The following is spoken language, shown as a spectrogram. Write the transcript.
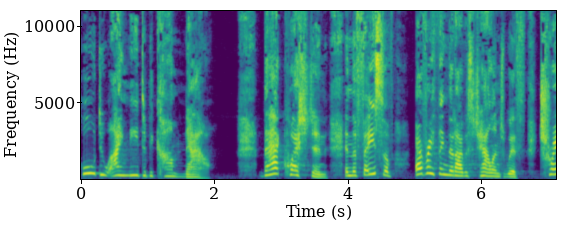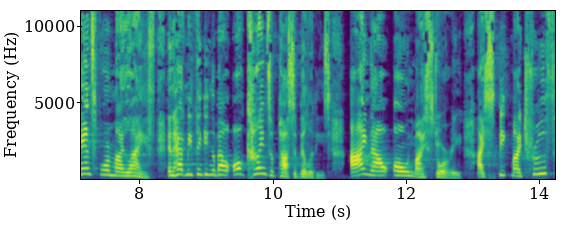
Who do I need to become now? That question, in the face of everything that I was challenged with, transformed my life and had me thinking about all kinds of possibilities. I now own my story. I speak my truth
